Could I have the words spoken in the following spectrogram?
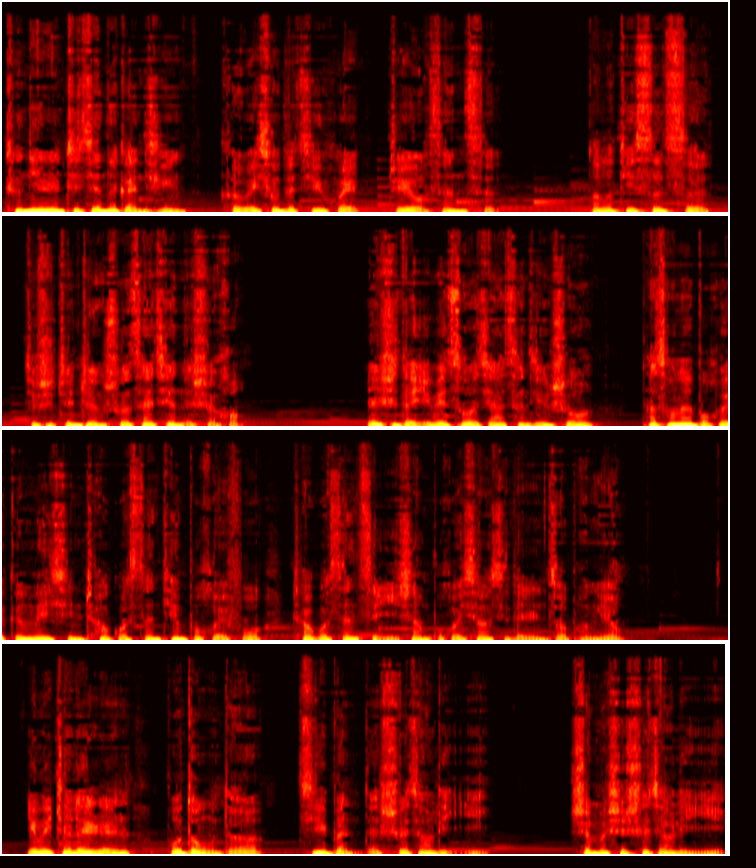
成年人之间的感情。可维修的机会只有三次，到了第四次就是真正说再见的时候。认识的一位作家曾经说，他从来不会跟微信超过三天不回复、超过三次以上不回消息的人做朋友，因为这类人不懂得基本的社交礼仪。什么是社交礼仪？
